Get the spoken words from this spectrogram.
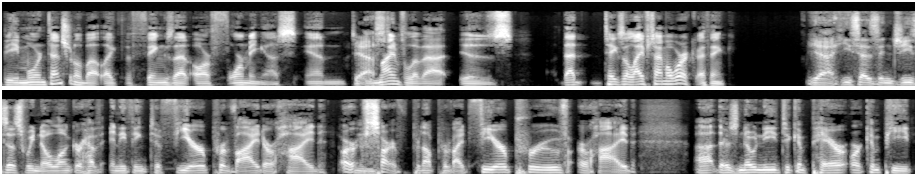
being more intentional about like the things that are forming us, and to yes. be mindful of that is that takes a lifetime of work. I think. Yeah, he says in Jesus, we no longer have anything to fear, provide, or hide. Or, mm. sorry, not provide, fear, prove, or hide. Uh, there's no need to compare or compete.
